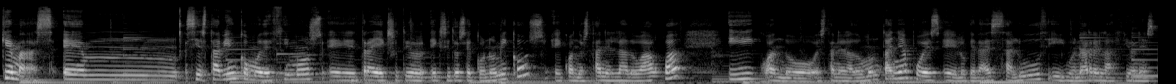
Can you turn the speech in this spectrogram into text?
¿Qué más? Em, si está bien, como decimos, eh, trae éxitos económicos eh, cuando está en el lado agua y cuando está en el lado montaña, pues eh, lo que da es salud y buenas relaciones.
